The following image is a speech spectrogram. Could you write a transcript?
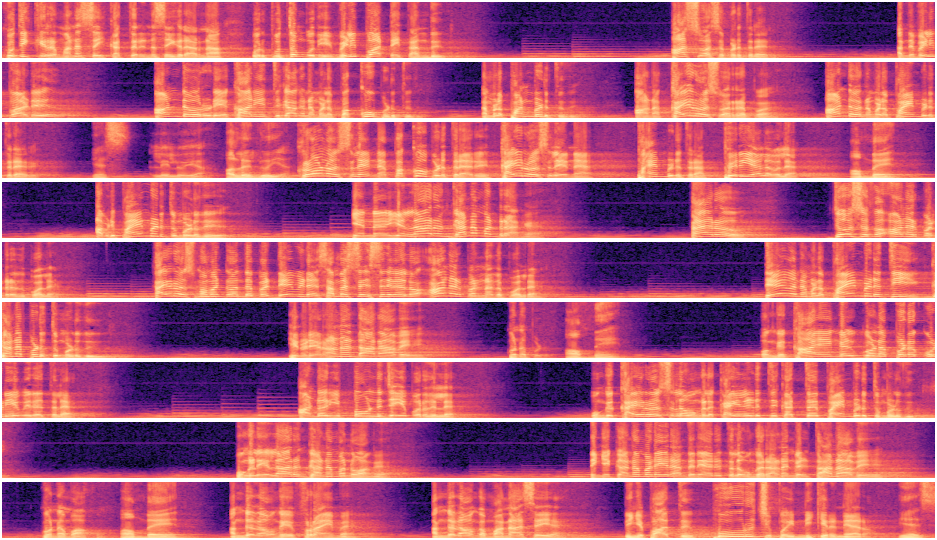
கொதிக்கிற மனசை கத்தர் என்ன செய்கிறார்னா ஒரு புத்தம் புதிய வெளிப்பாட்டை தந்து ஆசுவாசப்படுத்துறாரு. அந்த வெளிப்பாடு ஆண்டவருடைய காரியத்துக்காக நம்மளை பக்குவப்படுத்துது நம்மளை பண்படுத்துது. ஆனா கைரோஸ் வர்றப்ப ஆண்டவர் நம்மளை பயன்படுத்துறாரு. Hallelujah. குரோனோஸ்ல என்ன பக்குவப்படுத்துறாரு கைரோஸ்ல என்ன பயன்படுத்துறார் பெரிய அளவுல. Amen. அப்படி பயன்படுத்தும் பொழுது என்ன எல்லாரும் கனம் பண்றாங்க. பாரோ ஜோசப்ப ஆனர் பண்றது போல. கைரோஸ் மொமெண்ட் வந்தப்ப டேவிட சமஸ்த இஸ்ரேலும் ஆனர் பண்ணது போல. தேவன் நம்மளை பயன்படுத்தி கனப்படுத்தும் பொழுது என்னுடைய ரணம் தானாவே குணப்படும். Amen. உங்க காயங்கள் குணப்படக்கூடிய விதத்துல ஆண்டவர் இப்ப ஒண்ணும் செய்ய போறது இல்ல உங்க கைரோஸ்ல உங்களை கையில் எடுத்து கத்த பயன்படுத்தும் பொழுது உங்களை எல்லாரும் கனம் பண்ணுவாங்க நீங்க கனமடைகிற அந்த நேரத்துல உங்க ரணங்கள் தானாவே குணமாகும் Amen. அங்கதான் உங்க எஃப்ராயிம அங்கதான் உங்க மனாசைய நீங்க பார்த்து பூரிச்சு போய் நிக்கிற நேரம் Yes.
